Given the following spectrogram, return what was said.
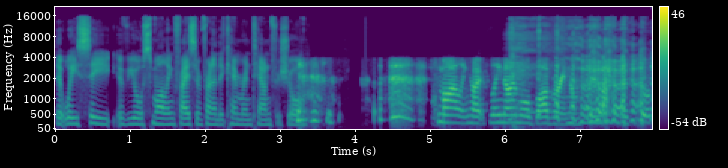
that we see of your smiling face in front of the camera in town for sure. Smiling, hopefully, no more blubbering. I'm too much of a cook.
